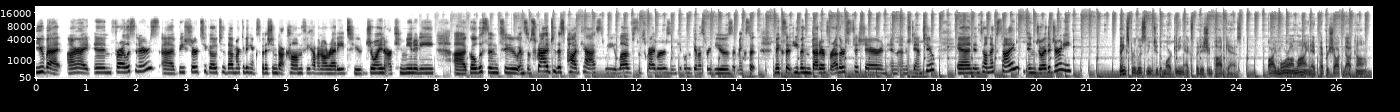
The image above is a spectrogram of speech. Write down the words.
You bet. All right. And for our listeners, uh, be sure to go to themarketingexpedition.com if you haven't already to join our community. Uh, go listen to and subscribe to this podcast. We love subscribers and people who give us reviews. It makes it makes it even better for others to share and, and understand too. And until next time, enjoy the journey. Thanks for listening to the Marketing Expedition podcast. Find more online at peppershock.com.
